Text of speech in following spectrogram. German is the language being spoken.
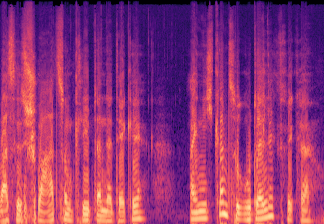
Was ist schwarz und klebt an der Decke? Ein nicht ganz so guter Elektriker.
